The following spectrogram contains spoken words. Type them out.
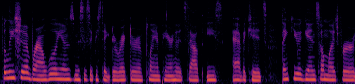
Felicia Brown Williams, Mississippi State Director of Planned Parenthood Southeast Advocates, thank you again so much for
